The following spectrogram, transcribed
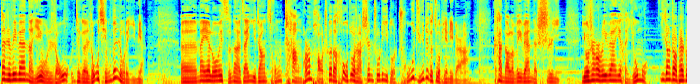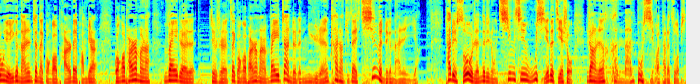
但是薇薇安呢，也有柔这个柔情温柔的一面。呃，麦耶罗维茨呢，在一张从敞篷跑车的后座上伸出了一朵雏菊这个作品里边啊，看到了薇薇安的诗意。有时候薇薇安也很幽默。一张照片中有一个男人站在广告牌的旁边，广告牌上面呢歪着，就是在广告牌上面歪站着的女人，看上去在亲吻这个男人一样。他对所有人的这种清新无邪的接受，让人很难不喜欢他的作品。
